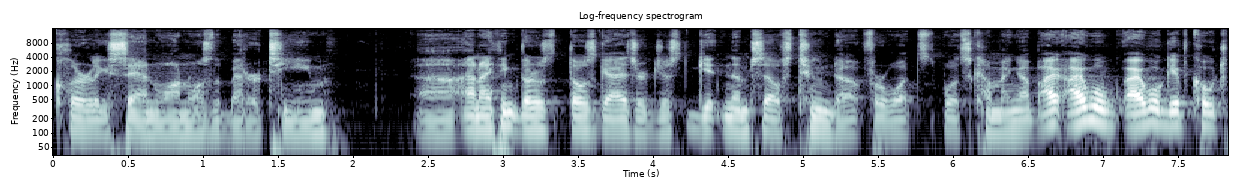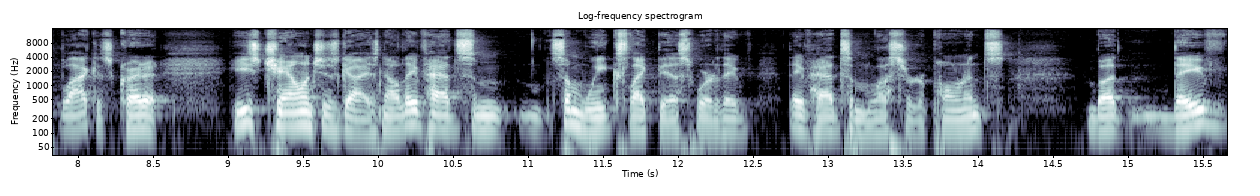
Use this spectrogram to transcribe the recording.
clearly, San Juan was the better team. Uh, and I think those those guys are just getting themselves tuned up for what's what's coming up. I, I will I will give Coach Black his credit. He's challenged his guys. Now they've had some some weeks like this where they've they've had some lesser opponents, but they've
